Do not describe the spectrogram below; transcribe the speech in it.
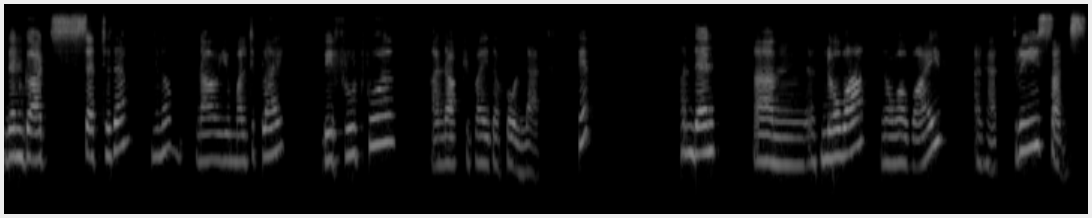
Then God said to them, you know, now you multiply, be fruitful, and occupy the whole land. Okay. And then um, Noah, Noah wife, and had three sons.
